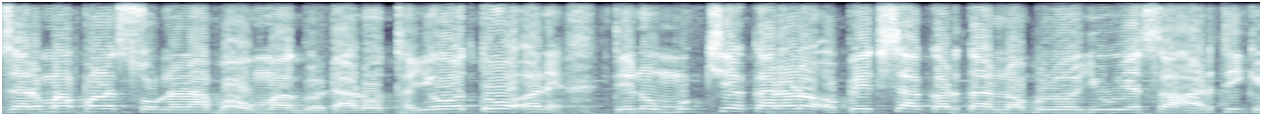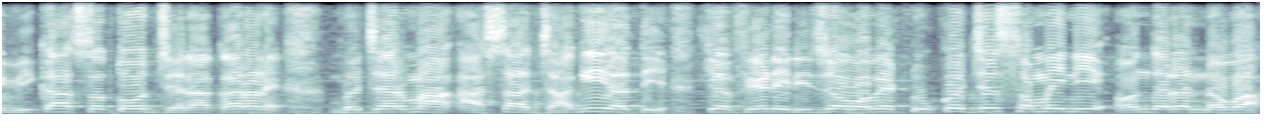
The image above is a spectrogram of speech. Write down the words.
બજારમાં પણ સોનાના ભાવમાં ઘટાડો થયો હતો અને તેનું મુખ્ય કારણ અપેક્ષા કરતા નબળો યુએસ આર્થિક વિકાસ હતો, જેના કારણે બજારમાં આશા જાગી હતી કે ફેડ રિઝર્વ હવે ટૂંક જ સમયની અંદર નવા,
